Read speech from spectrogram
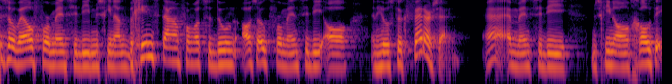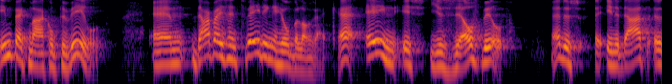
zowel voor mensen die misschien aan het begin staan van wat ze doen, als ook voor mensen die al een heel stuk verder zijn. en mensen die misschien al een grote impact maken op de wereld. En daarbij zijn twee dingen heel belangrijk. Eén is je zelfbeeld. Dus eh, inderdaad, eh,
